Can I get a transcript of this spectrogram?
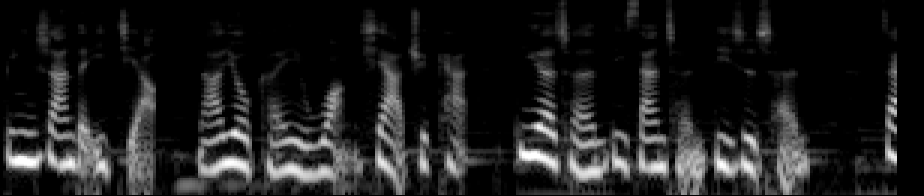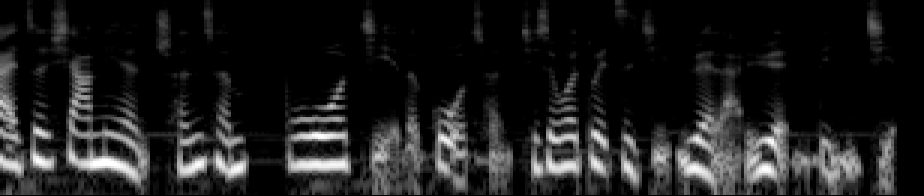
冰山的一角，然后又可以往下去看第二层、第三层、第四层，在这下面层层剥解的过程，其实会对自己越来越理解。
